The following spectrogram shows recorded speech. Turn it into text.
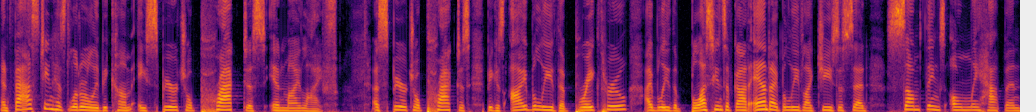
And fasting has literally become a spiritual practice in my life a spiritual practice because I believe the breakthrough, I believe the blessings of God, and I believe, like Jesus said, some things only happen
